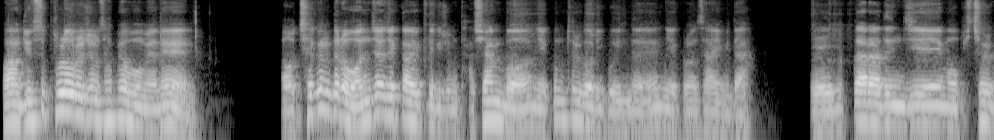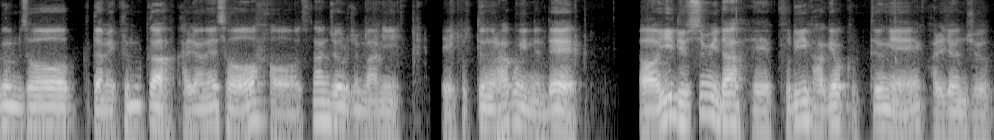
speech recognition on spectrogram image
다음 뉴스 플로우를 좀 살펴보면은 어, 최근 들어 원자재 가격들이 좀 다시 한번 예, 꿈틀거리고 있는 예, 그런 상황입니다. 예, 유가라든지 뭐 비철금속 그다음에 금가 관련해서 어, 순환적으로 좀 많이 예, 급등을 하고 있는데 어, 이 뉴스입니다. 예, 구리 가격 급등에 관련주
